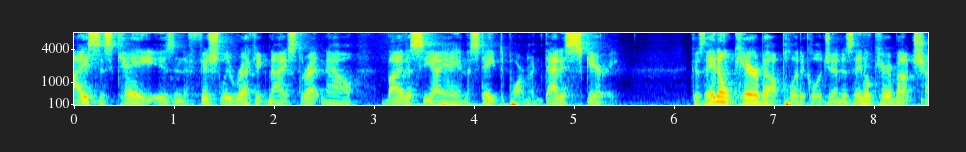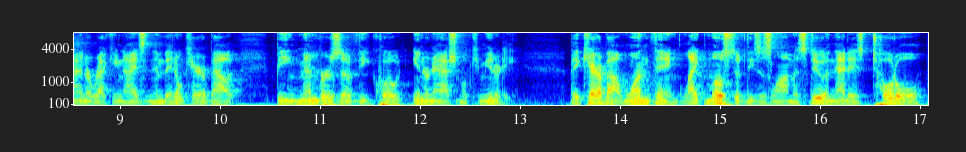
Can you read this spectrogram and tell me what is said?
ISIS K is an officially recognized threat now by the CIA and the State Department. That is scary because they don't care about political agendas. They don't care about China recognizing them. They don't care about being members of the quote international community. They care about one thing, like most of these Islamists do, and that is total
